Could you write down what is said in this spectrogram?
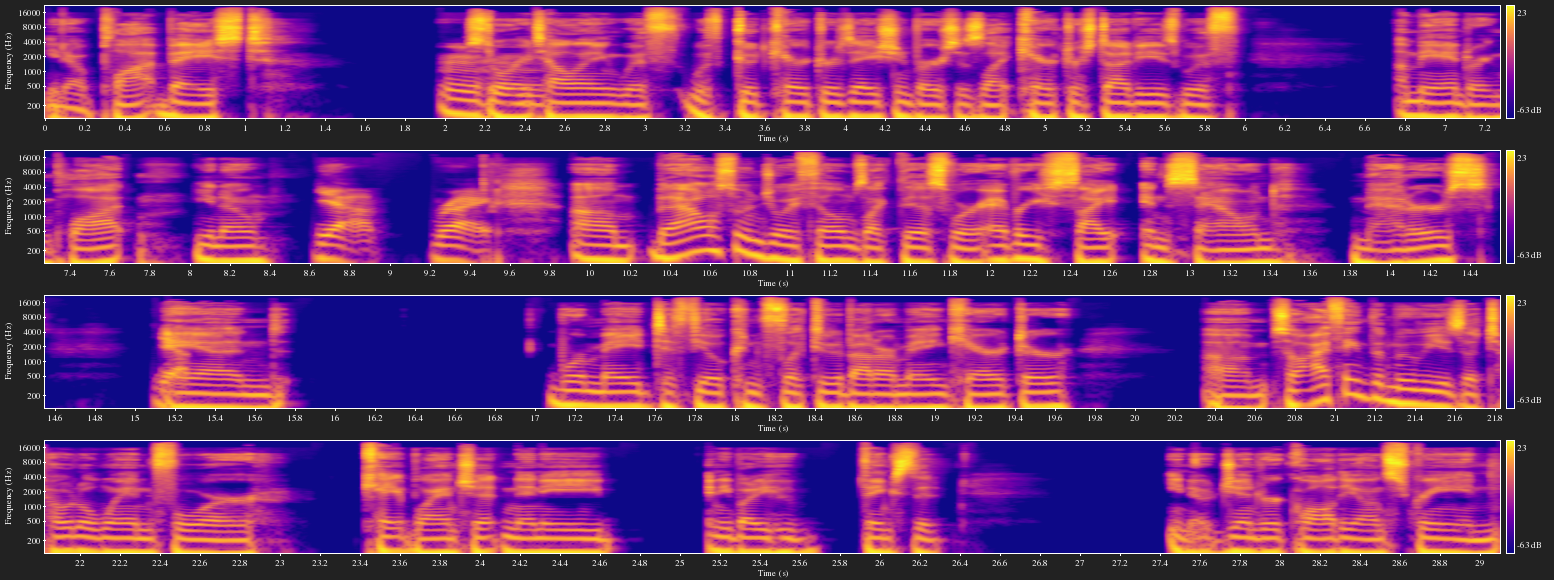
you know plot based Mhm. storytelling with with good characterization versus like character studies with a meandering plot, you know. Yeah, right. Um, but I also enjoy films like this where every sight and sound matters, Yeah. and we're made to feel conflicted about our main character. Um, so I think the movie is a total win for Cate Blanchett and any anybody who thinks that you know gender equality on screen,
